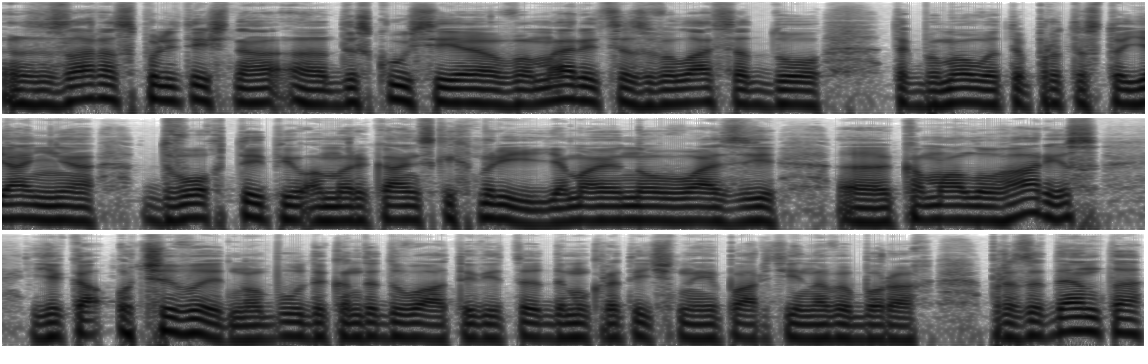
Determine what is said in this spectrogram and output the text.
Зараз політична е, дискусія в Америці звелася до, так би мовити, протистояння двох типів американських мрій. Я маю на увазі е, Камалу Гарріс, яка очевидно буде кандидувати від демократичної партії на виборах президента,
